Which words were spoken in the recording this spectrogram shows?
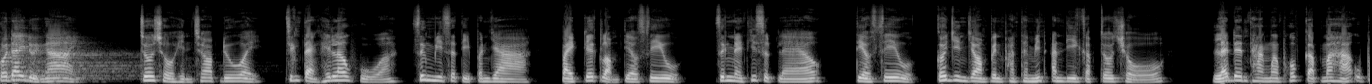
ก็ได้โดยง่าย โจโฉเห็นชอบด้วย จึงแต่งให้เล่าหัว ซึ่งมีสติปัญญาไปเกลี้ยกล่อมเตียวซิ่วซึ่งในที่สุดแล้ว เตียวซิ่วก็ยินยอมเป็นพันธมิตรอันดีกับโจโฉ และเดินทางมาพบกับมหาอุป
